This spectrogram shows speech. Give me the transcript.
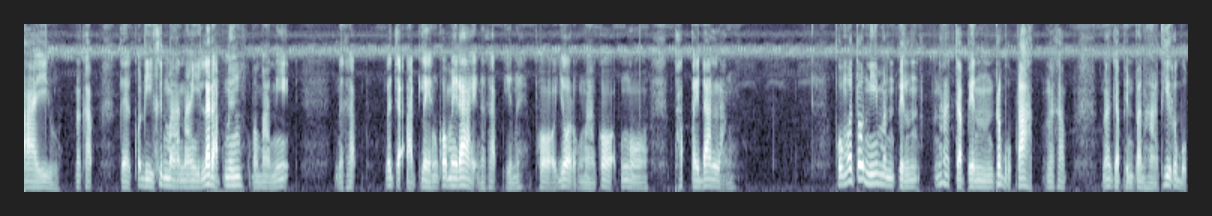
ลายๆอยู่นะครับ แต่ก็ดีขึ้นมาในระดับหนึ่งประมาณนี้นะครับ แล้วจะอัดแรงก็ไม่ได้นะครับ เห็นไหมพอยอดออกมาก็งอพับไปด้านหลัง ผมว่าต้นนี้มันเป็นน่าจะเป็นระบบรากนะครับ น่าจะเป็นปัญหาที่ระบบ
